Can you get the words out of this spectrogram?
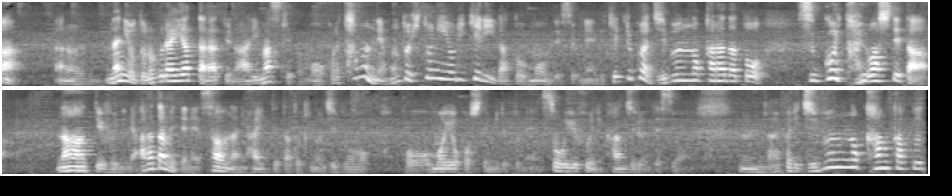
まあ、あの何をどのぐらいやったらっていうのはありますけどもこれ多分ね本当人によりけりだと思うんですよね。で結局は自分の体とすっごい対話してたなっていうふうにね改めてねサウナに入ってた時の自分をこう思い起こしてみるとねそういうふうに感じるんですよ、うん、やっぱり自分の感覚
